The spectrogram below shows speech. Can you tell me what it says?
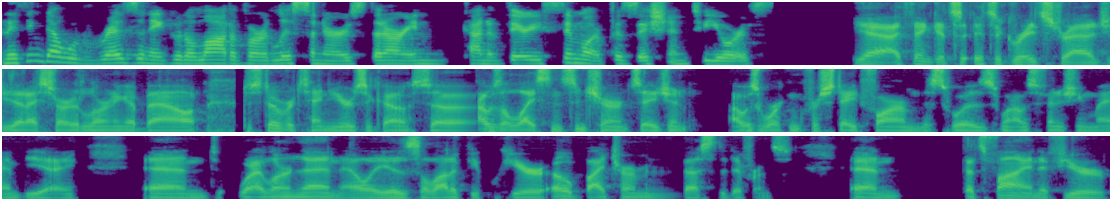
And I think that would resonate with a lot of our listeners that are in kind of very similar position to yours. Yeah, I think it's it's a great strategy that I started learning about just over 10 years ago. So I was a licensed insurance agent. I was working for State Farm. This was when I was finishing my MBA. And what I learned then, Ellie, is a lot of people hear, oh, buy term and invest the difference. And that's fine if you're,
